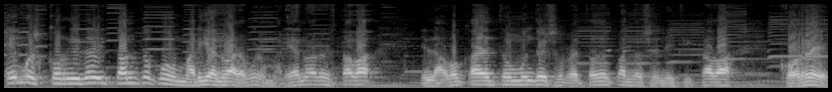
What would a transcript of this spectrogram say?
hemos corrido hoy tanto como Mariano Aro. Bueno, Mariano Aro estaba en la boca de todo el mundo y sobre todo cuando significaba correr.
